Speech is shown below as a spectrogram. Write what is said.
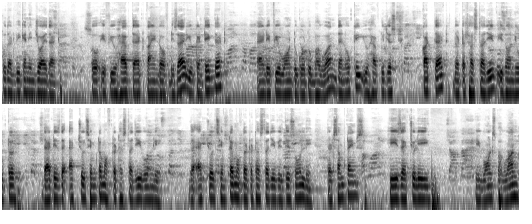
so that we can enjoy that. So if you have that kind of desire you can take that. And if you want to go to bhagwan then okay you have to just cut that. The tathastha jeev is on neutral. That is the actual symptom of tathastha jeev only the actual symptom of the tathastha jeev is this only that sometimes he is actually he wants bhagwan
